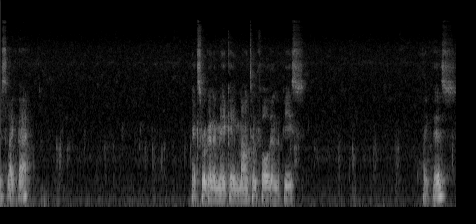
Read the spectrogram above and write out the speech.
Just like that. Next we're going to make a mountain fold in the piece, like this.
